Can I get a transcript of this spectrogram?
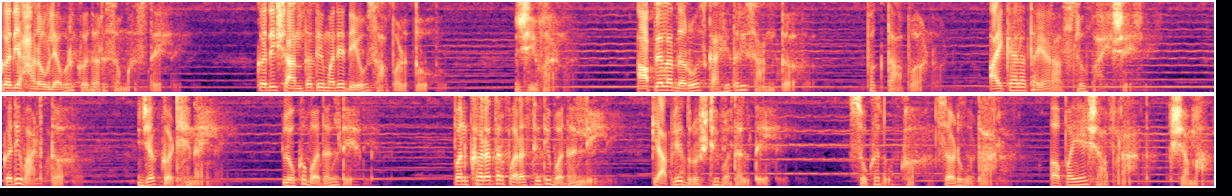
कधी हरवल्यावर कदर समजते. कधी शांततेमध्ये देव सापडतो. जीवन. आपल्याला दररोज काहीतरी सांगतं. फक्त आपण ऐकायला तयार असलो पाहिजे. कधी वाटतं जग कठीण आहे. लोक बदलतेत. पण खरं तर परिस्थिती बदलली की आपली दृष्टी बदलते. सुख दुःख चढ उतार अपयश अपराध क्षमा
